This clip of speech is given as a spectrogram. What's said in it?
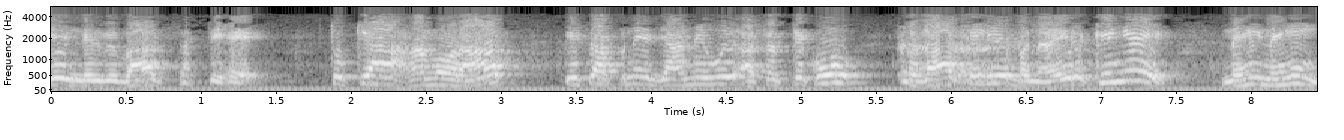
ये निर्विवाद सत्य है। तो क्या हम और आप इस अपने जाने हुए असत्य को सदा के लिए बनाए रखेंगे? नहीं नहीं।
